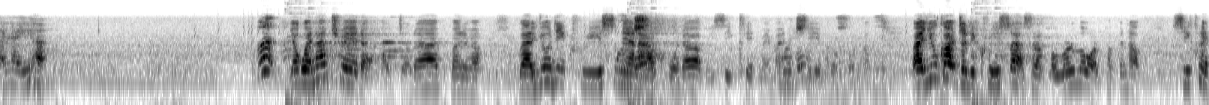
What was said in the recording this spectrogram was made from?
อะไรอะเอ้ ยกเว้นถ้าเทรดอะอาจจะได้มายถึงแบบ value decrease เนี่ยนะโคตรแบบมี secret ใหม่ๆที่เชมาทุกคนแบบ value ก็จะ decrease อะสำหรับ overlord เพราะเป็นแบบ secret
